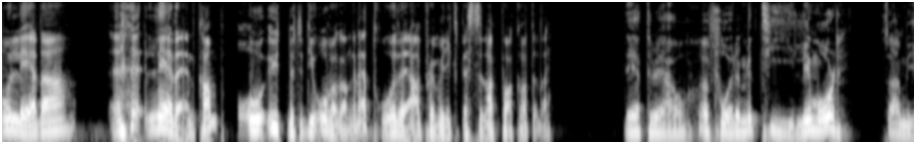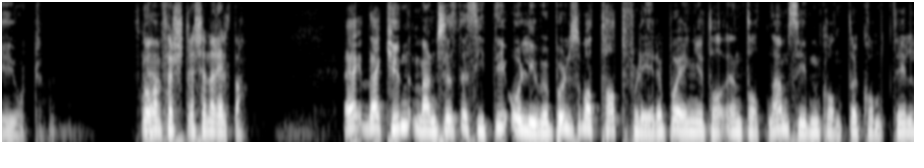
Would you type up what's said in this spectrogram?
og leder, leder en kamp, og utnytter de overgangene, jeg tror det er Premier Leagues beste lag på akkurat det der. Det tror jeg òg. Får de med tidlig mål, så er mye gjort. Skårer han først generelt, da. Eh, Det er kun Manchester City og Liverpool som har tatt flere poeng enn Tottenham siden Conte kom til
